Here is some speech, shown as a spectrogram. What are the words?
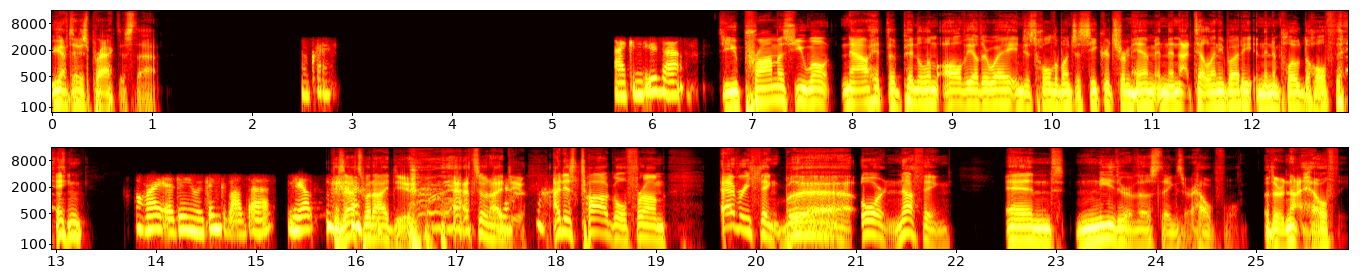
You have to just practice that. Okay. I can do that. Do you promise you won't now hit the pendulum all the other way and just hold a bunch of secrets from him and then not tell anybody and then implode the whole thing? All right. I didn't even think about that. Yep. because that's what I do. that's what I Yeah. do. I just toggle from everything blah, or nothing, and neither of those things are helpful. They're not healthy.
